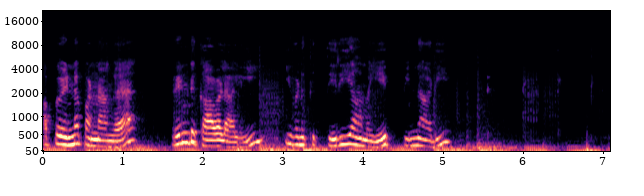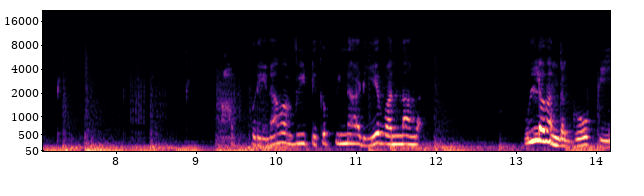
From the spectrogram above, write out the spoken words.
அப்போ என்ன பண்ணாங்க? ரெண்டு காவலாளி இவனுக்கு தெரியாமையே பின்னாடி அப்படின்னு அவன் வீட்டுக்கு பின்னாடியே வந்தாங்க. உள்ள வந்த கோபி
